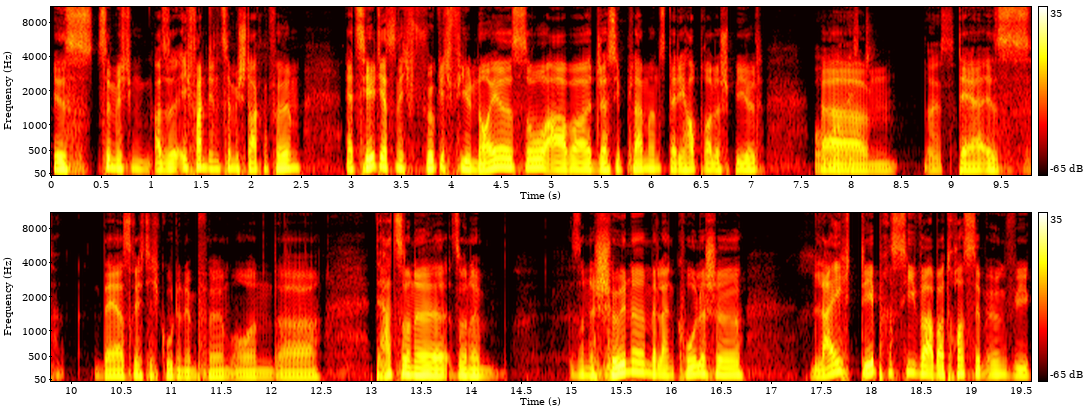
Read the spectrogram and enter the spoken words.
ist ziemlich, also ich fand ihn einen ziemlich starken Film. Erzählt jetzt nicht wirklich viel Neues so, aber Jesse Plemons, der die Hauptrolle spielt, Oh, ähm, Nice. der ist, der ist richtig gut in dem Film und äh, der hat so eine, so eine, so eine schöne, melancholische, leicht depressive, aber trotzdem irgendwie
